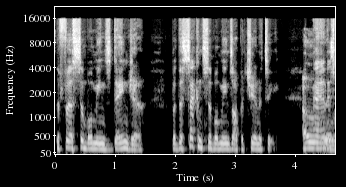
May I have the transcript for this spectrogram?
The first symbol means danger, but the second symbol means opportunity. Oh, and as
